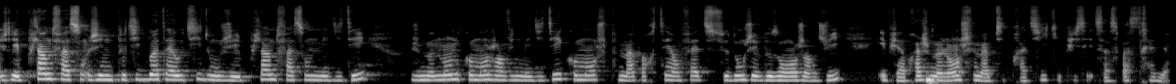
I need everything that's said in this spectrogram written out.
j'ai plein de façons, j'ai une petite boîte à outils donc j'ai plein de façons de méditer. Je me demande comment j'ai envie de méditer, comment je peux m'apporter en fait ce dont j'ai besoin aujourd'hui et puis après je me lance, je fais ma petite pratique et puis ça se passe très bien.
